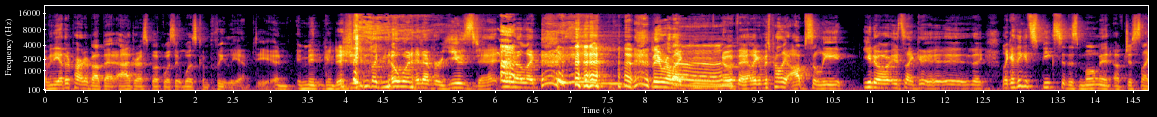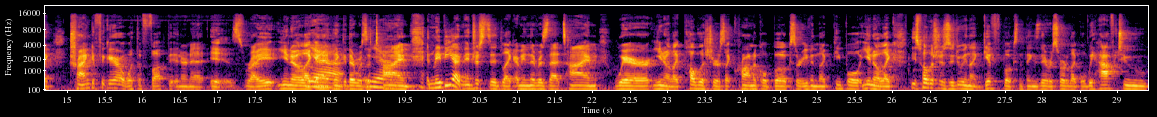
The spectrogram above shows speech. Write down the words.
I mean, the other part about that address book was it was completely empty and in mint condition. like no one had ever used it. You know, like they were like, "Mm, no thank. Like it was probably obsolete. You know, it's like, uh, like, like I think it speaks to this moment of just like trying to figure out what the fuck the internet is, right? You know, like, and I think there was a yeah. time and maybe I'm interested. Like, I mean, there was that time where you know, like publishers like Chronicle Books or even like people, you know, like these publishers are doing like gift books and things. They were sort of like, well, we have to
